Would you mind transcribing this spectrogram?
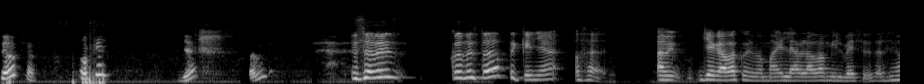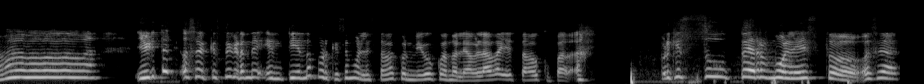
¿De otra? Ok. ¿Ya? ¿Sabes? ¿Sabes? Cuando estaba pequeña, o sea, a mí llegaba con mi mamá y le hablaba mil veces. Así, mamá, mamá, mamá, mamá". Y ahorita, o sea, que estoy grande, entiendo por qué se molestaba conmigo cuando le hablaba y estaba ocupada. Porque es súper molesto. O sea,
